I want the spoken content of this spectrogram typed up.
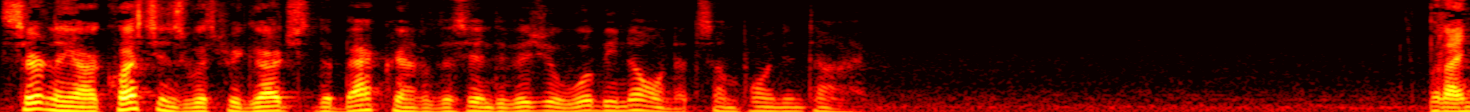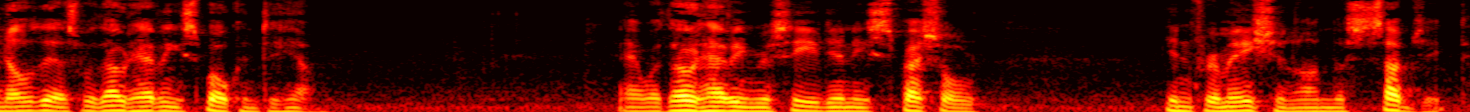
Certainly, our questions with regards to the background of this individual will be known at some point in time. But I know this without having spoken to him and without having received any special information on the subject.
